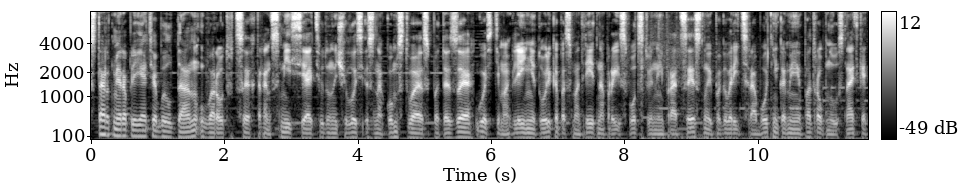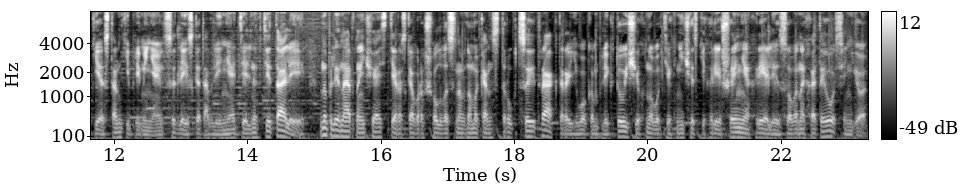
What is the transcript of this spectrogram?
Старт мероприятия был дан у ворот в цех трансмиссии, отсюда началось знакомство с ПТЗ. Гости могли не только посмотреть на производственный процесс, но и поговорить с работниками, подробно узнать, какие станки применяются для изготовления отдельных деталей. На пленарной части разговор шел в основном о конструкции трактора, его комплектующих, новых технических решениях, реализованных этой осенью.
